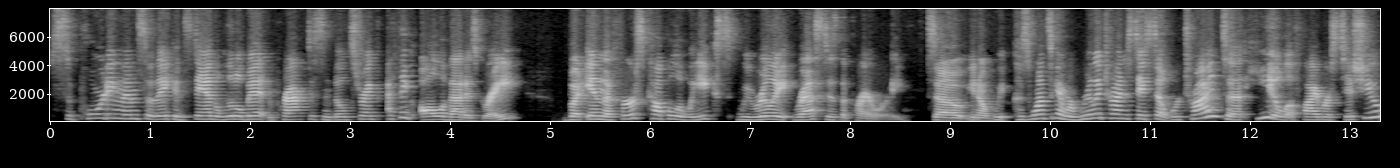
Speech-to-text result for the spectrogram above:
supporting them so they can stand a little bit and practice and build strength. I think all of that is great. But in the first couple of weeks, we really rest is the priority. So, you know, because once again, we're really trying to stay still. We're trying to heal a fibrous tissue.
